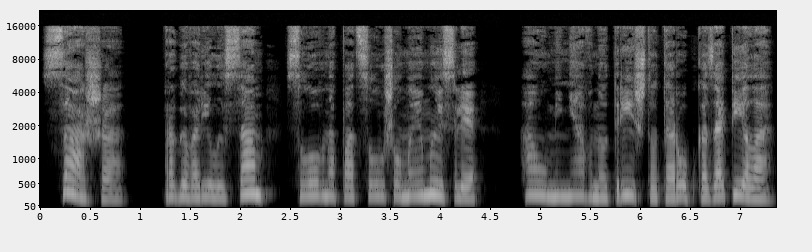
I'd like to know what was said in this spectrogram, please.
Саша!» — проговорил и сам, словно подслушал мои мысли, а у меня внутри что-то робко запело.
